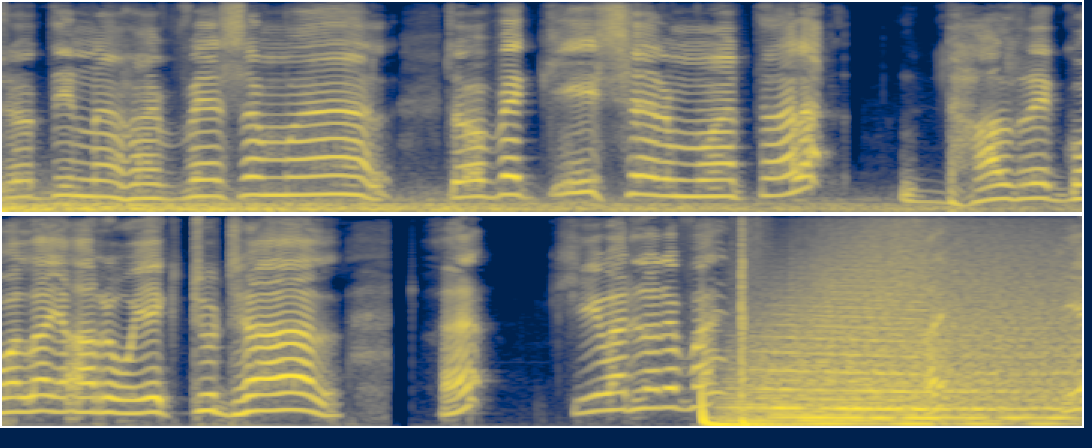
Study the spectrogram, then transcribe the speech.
যদি না হয় বেসামাল, তবে কিসের মাতাল? ঢাল রে গলায় আরও একটু ঢাল। হ্যাঁ? কি বাজলো রে ভাই? আরে, কে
